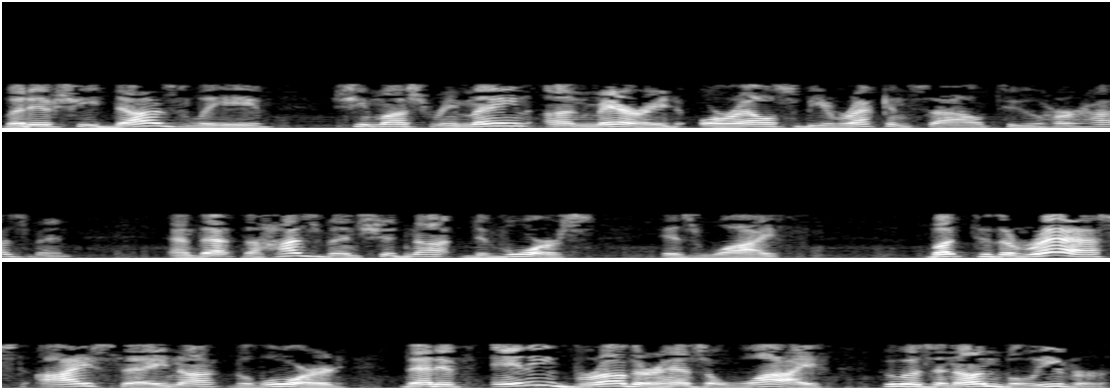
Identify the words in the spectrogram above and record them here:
But if she does leave, she must remain unmarried or else be reconciled to her husband, and that the husband should not divorce his wife. But to the rest I say, not the Lord, that if any brother has a wife who is an unbeliever,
